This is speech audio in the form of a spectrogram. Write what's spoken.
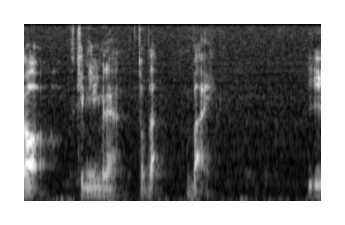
ก็คลิปนี้มีมาแล้ว จบละบายอีอี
